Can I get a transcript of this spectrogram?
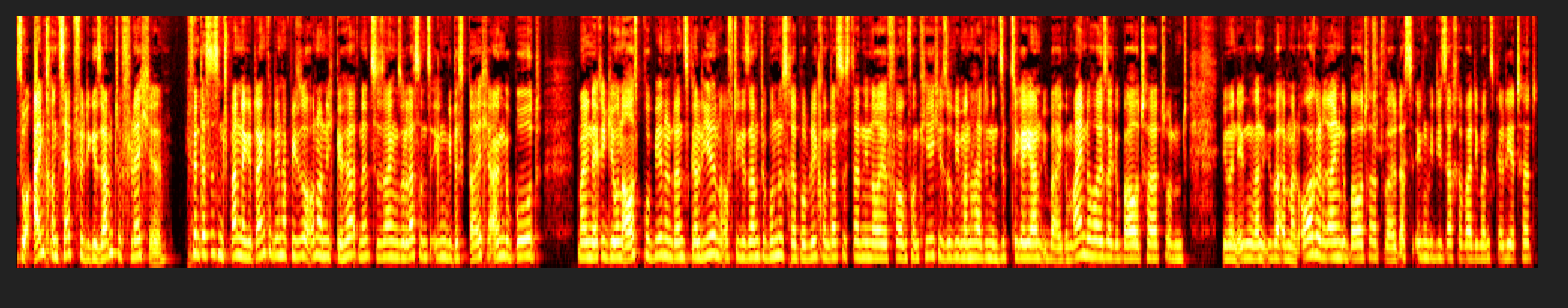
so ein Konzept für die gesamte Fläche. Ich finde, das ist ein spannender Gedanke, den habe ich so auch noch nicht gehört, ne? Zu sagen, so lass uns irgendwie das gleiche Angebot mal in der Region ausprobieren und dann skalieren auf die gesamte Bundesrepublik und das ist dann die neue Form von Kirche, so wie man halt in den 70er Jahren überall Gemeindehäuser gebaut hat und wie man irgendwann überall mal Orgeln reingebaut hat, weil das irgendwie die Sache war, die man skaliert hat.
